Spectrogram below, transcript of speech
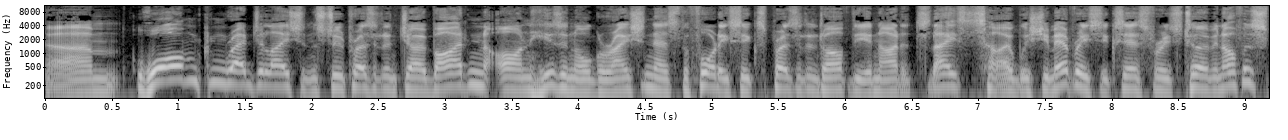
Um, warm congratulations to President Joe Biden on his inauguration as the 46th President of the United States. I wish him every success for his term in office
